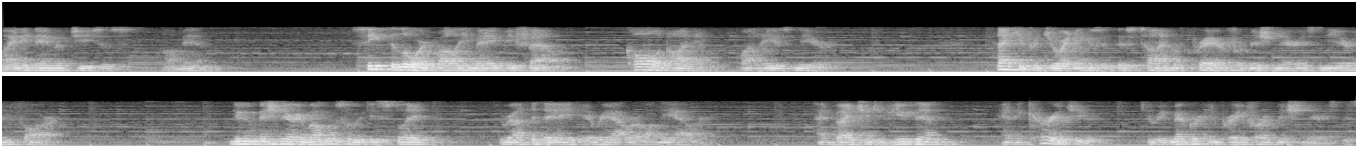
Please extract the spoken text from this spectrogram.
Mighty name of Jesus, amen. Seek the Lord while he may be found. Call upon him while he is near. Thank you for joining us at this time of prayer for missionaries near and far. New missionary moments will be displayed throughout the day, every hour on the hour. I invite you to view them and encourage you to remember and pray for our missionaries this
